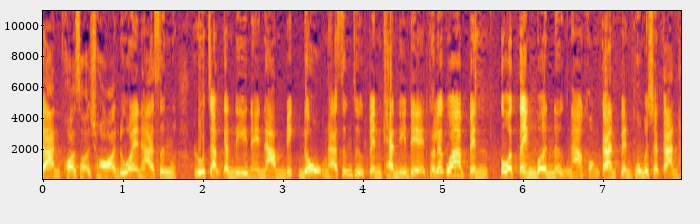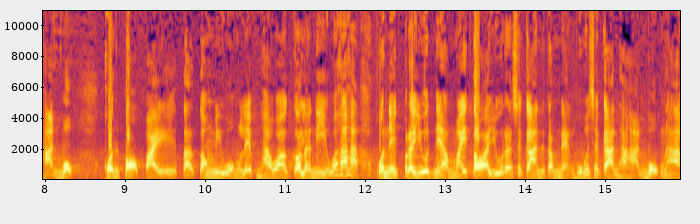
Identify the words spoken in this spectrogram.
การคอสชด้วยนะคะซึ่งรู้จักกันดีในนามบิ๊กโด่งนะซึ่งถือเป็นแคนดิเดตเขาเรียกว่าเป็นตัวเต็งเบอร์หนึ่งนะของการเป็นผู้บัญชาการฐานบกคนต่อไป แต่ต้องมีวงเล็บนะคะว่ากรณีว่าพลเอกประยุทธ์เนี่ยไม่ต่ออายุราชการในตำแหน่งผู้บัญชาการทหารบกนะคะ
